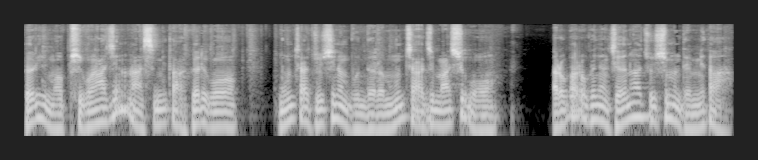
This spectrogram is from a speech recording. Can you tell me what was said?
그리 뭐 피곤하지는 않습니다. 그리고 문자 주시는 분들은 문자 하지 마시고 바로바로 그냥 전화 주시면 됩니다.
